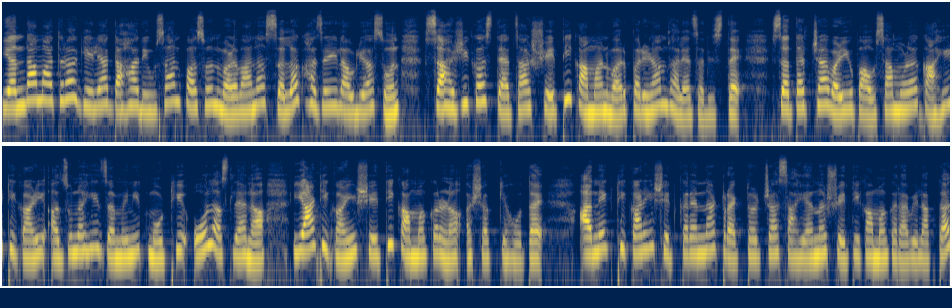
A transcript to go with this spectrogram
यंदा मात्र गेल्या दहा दिवसांपासून वळवानं सलग हजेरी लावली असून साहजिकच त्याचा शेती कामांवर परिणाम झाल्याचं दिसतंय. सततच्या वळीव पावसामुळे काही ठिकाणी अजूनही जमिनीत मोठी ओल असल्यानं या ठिकाणी शेती कामं करणं अशक्य होत आहे अनेक ठिकाणी शेतकऱ्यांना ट्रॅक्टरच्या साह्यानं शेती कामं करावी लागतात.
